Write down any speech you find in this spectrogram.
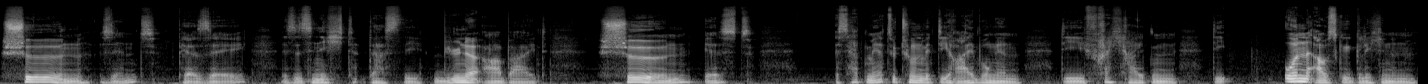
schön sind per se. Es ist nicht, dass die Bühnearbeit schön ist. Es hat mehr zu tun mit die Reibungen, die Frechheiten, die unausgeglichenen,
